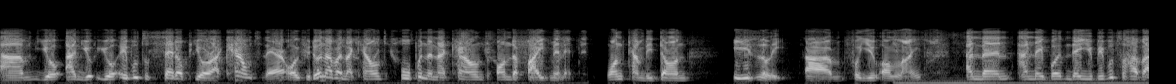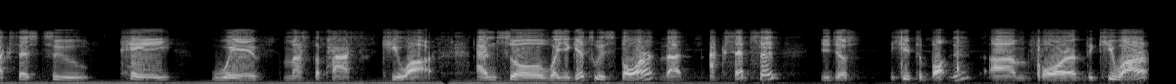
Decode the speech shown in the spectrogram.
um, you're, and you're, you're, able to set up your account there, or if you don't have an account, open an account under five minutes. One can be done easily um, for you online, and then and then, but then you'll be able to have access to pay with MasterPass QR. And so when you get to a store that accepts it, you just hit a button um, for the QR,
